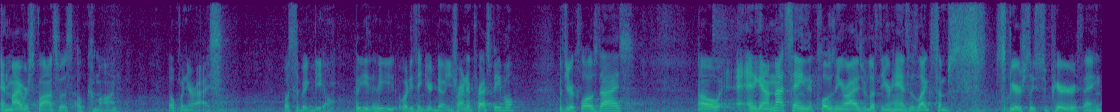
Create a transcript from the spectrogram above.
And my response was, oh, come on, open your eyes. What's the big deal? Who you, who you, what do you think you're doing? You trying to impress people with your closed eyes? Oh, and again, I'm not saying that closing your eyes or lifting your hands is like some spiritually superior thing,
